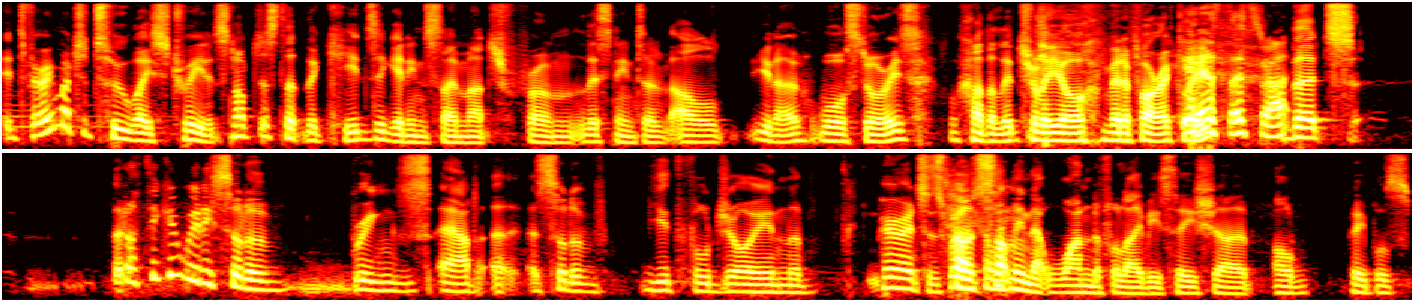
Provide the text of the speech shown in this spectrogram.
It's very much a two way street. It's not just that the kids are getting so much from listening to old, you know, war stories, either literally or metaphorically. Yes, that's right. But but I think it really sort of brings out a, a sort of youthful joy in the parents as well. It's something that wonderful ABC show, Old People's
